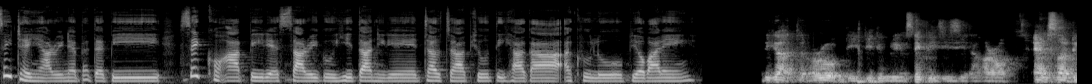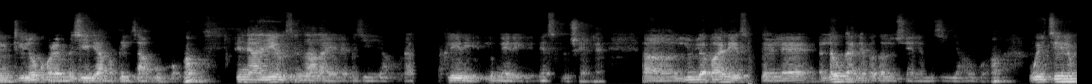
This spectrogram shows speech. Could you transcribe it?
စိတ်ဒဏ်ရာတွေနဲ့ပတ်သက်ပြီးစိတ်ခွန်အားပေးတဲ့စာတွေကိုရေးသားနေတဲ့ဒေါက်တာဖြိုးတီဟာကအခုလိုပြောပါတယ် အဓိကကျွန်တော်တို့ဒီပြည်သူတွေကိုစိတ်ပီစီစေတာကတော့ uncertainty လို့ခေါ်တဲ့မရေရာမသိကြဘူးပေါ့နော်ပညာရေးကိုစဉ်းစားလိုက်ရင်လည်းမရေရာဘူးဒါကလေးတွေလူငယ်တွေနေဆိုလို့ရှိရင်လည်းအာလူလက်ပိုင်းတွေဆိုရင်လည်းအလောက်ကန်နဲ့ပတ်သက်လို့ရှိရင်လည်းမရေရာဘူးပေါ့နော်ဝေကြေးလို့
